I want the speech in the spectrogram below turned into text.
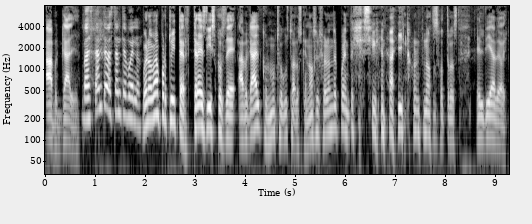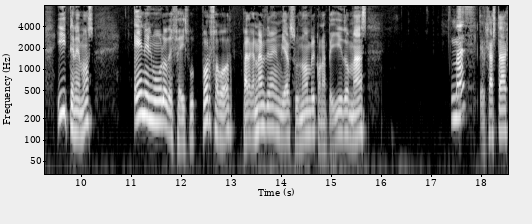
Abgal. bastante, bastante bueno. Bueno, vean por Twitter, tres discos de Abgal, con mucho gusto a los que no se fueron de puente, que siguen ahí con nosotros el día de hoy. Y tenemos en el muro de Facebook, por favor, para ganar deben enviar su nombre con apellido más ¿Más? el hashtag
